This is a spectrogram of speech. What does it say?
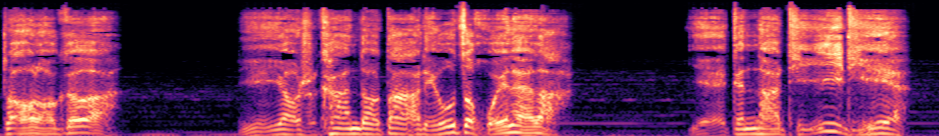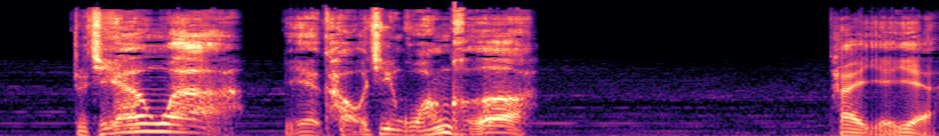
赵老哥，你要是看到大刘子回来了，也跟他提一提，这千万。”别靠近黄河。太爷爷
